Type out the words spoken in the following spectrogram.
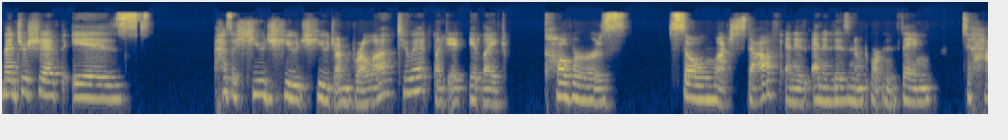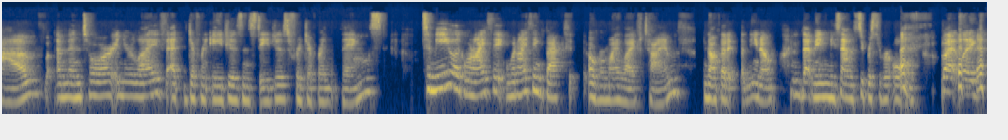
mentorship is has a huge huge huge umbrella to it. Like it it like covers so much stuff and it and it is an important thing to have a mentor in your life at different ages and stages for different things. To me like when i think when i think back to, over my lifetime not that it you know that made me sound super super old but like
